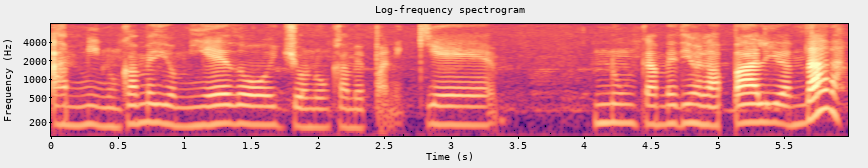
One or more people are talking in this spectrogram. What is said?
a mí nunca me dio miedo, yo nunca me paniqué, nunca me dio la pálida, nada.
